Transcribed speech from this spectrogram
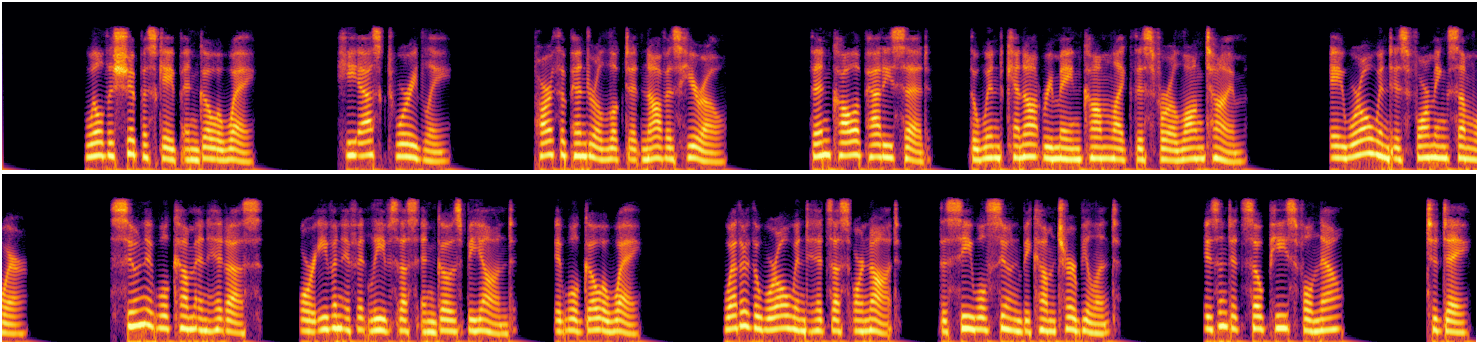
Will the ship escape and go away? He asked worriedly. Parthipendra looked at Nava's hero. Then Kalapati said, the wind cannot remain calm like this for a long time. A whirlwind is forming somewhere. Soon it will come and hit us, or even if it leaves us and goes beyond, it will go away. Whether the whirlwind hits us or not, the sea will soon become turbulent. Isn't it so peaceful now? Today,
